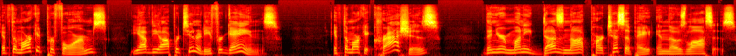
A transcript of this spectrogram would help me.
If the market performs, you have the opportunity for gains. If the market crashes, then your money does not participate in those losses.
